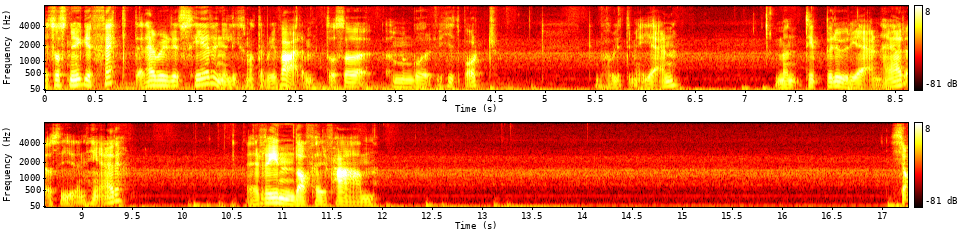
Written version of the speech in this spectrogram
Det är så snygga effekter. Här blir det, ser ni liksom att det blir varmt. Och så om man går hit bort. Kan behöva lite mer järn. Men tippar ur järn här och så i den här. Rinn då för fan. Så.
